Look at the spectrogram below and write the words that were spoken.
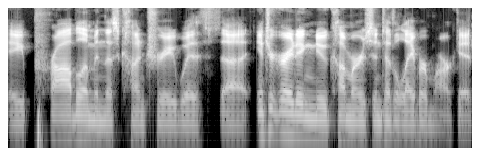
a problem in this country with uh, integrating newcomers into the labor market.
